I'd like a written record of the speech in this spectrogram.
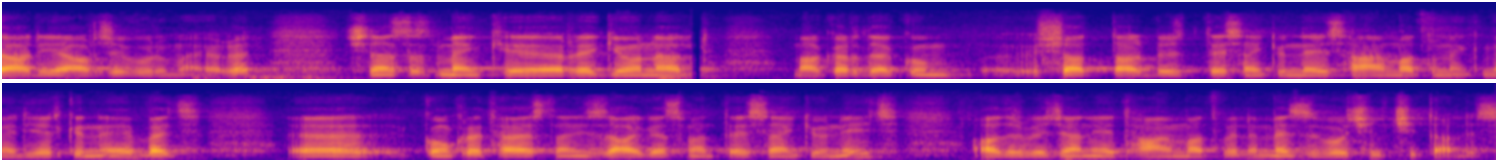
լարի արժևորում ա եղել չնայած մենք ռեգիոնալ մակարդակում շատ տարբեր տեսանկյուններից համեմատում ենք մեր երկրները, բայց կոնկրետ Հայաստանի զարգացման տեսանկյունից Ադրբեջանի հետ համեմատվելը մեզ ոչինչ չի տալիս։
